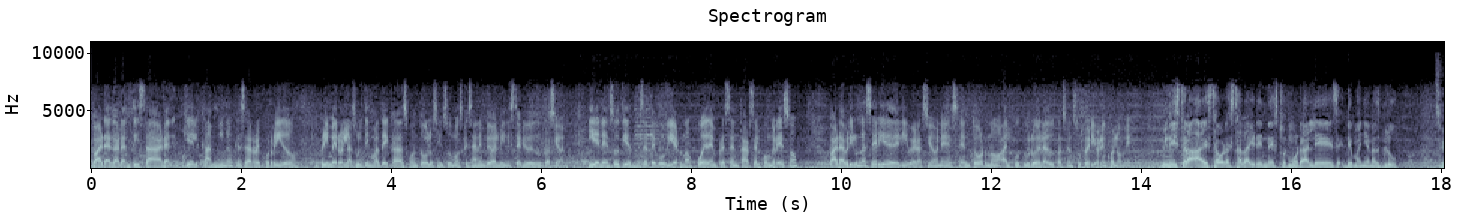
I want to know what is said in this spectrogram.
para garantizar que el camino que se ha recorrido, primero en las últimas décadas con todos los insumos que se han enviado al Ministerio de Educación y en esos 10 meses de gobierno pueden presentarse al Congreso para abrir una serie de deliberaciones en torno al futuro de la educación superior en Colombia. Ministra, a esta hora está al aire Néstor Morales de Mañanas Blue. Sí,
